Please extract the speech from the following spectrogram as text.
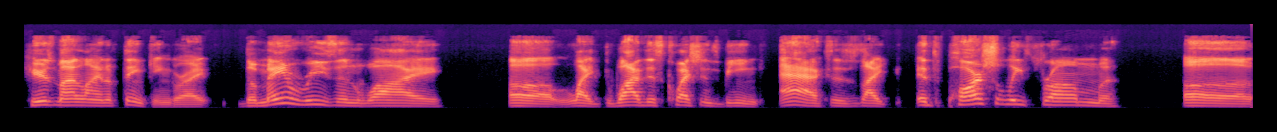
here's my line of thinking, right? The main reason why uh like why this question's being asked is like it's partially from uh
